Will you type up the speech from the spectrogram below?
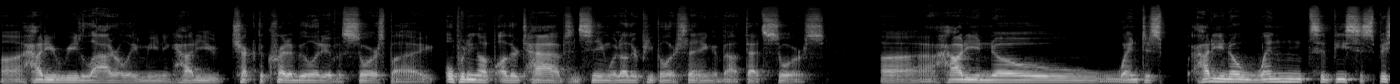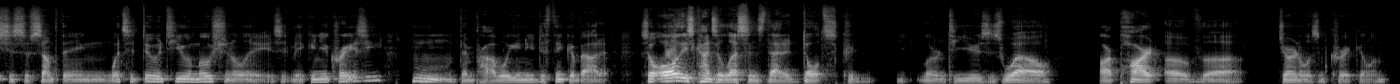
Uh, how do you read laterally, meaning how do you check the credibility of a source by opening up other tabs and seeing what other people are saying about that source? Uh, how do you know when to how do you know when to be suspicious of something? What's it doing to you emotionally? Is it making you crazy? Hmm, then probably you need to think about it. So all these kinds of lessons that adults could learn to use as well are part of the journalism curriculum.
